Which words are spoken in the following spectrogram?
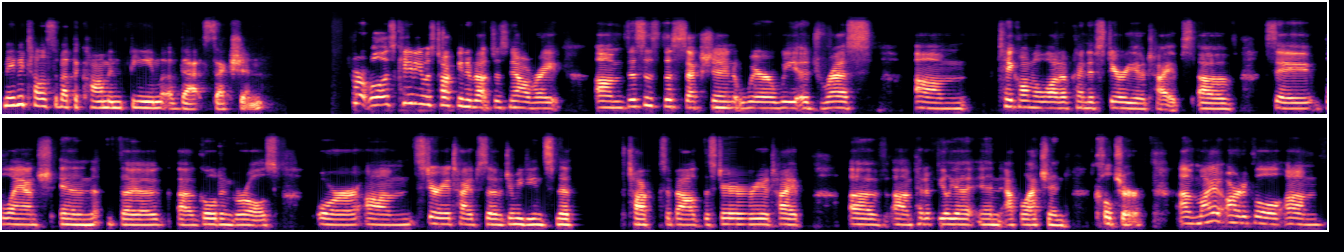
maybe tell us about the common theme of that section. Sure. Well, as Katie was talking about just now, right? Um, this is the section where we address, um, take on a lot of kind of stereotypes of, say, Blanche in the uh, Golden Girls, or um, stereotypes of Jimmy Dean Smith talks about the stereotype of um, pedophilia in Appalachian culture. Um, my article, um,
